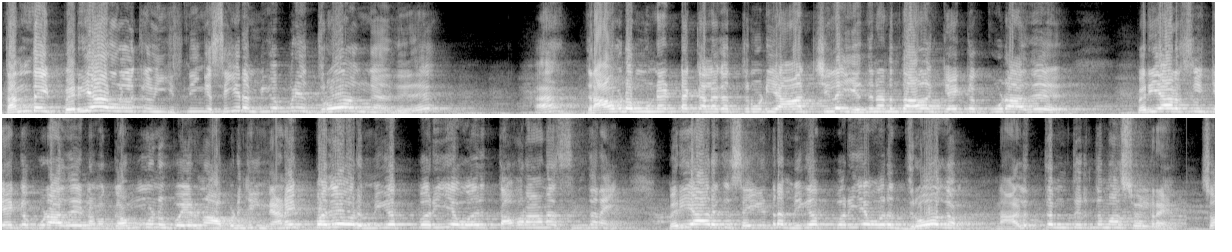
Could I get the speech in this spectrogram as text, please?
தந்தை பெரியார்களுக்கு நீங்கள் செய்கிற மிகப்பெரிய துரோகங்க அது. திராவிட முன்னேற்ற கழகத்தினுடைய ஆட்சியில் எது நடந்தாலும் கேட்கக்கூடாது. பெரியாரசில் கேட்கக்கூடாது. நம்ம கம்முன்னு போயிடணும் அப்படின்னு சொல்லி நினைப்பதே ஒரு மிகப்பெரிய ஒரு தவறான சிந்தனை. பெரியாருக்கு செய்கின்ற மிகப்பெரிய ஒரு துரோகம். நான் அழுத்தம் திருத்தமாக சொல்கிறேன் ஸோ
